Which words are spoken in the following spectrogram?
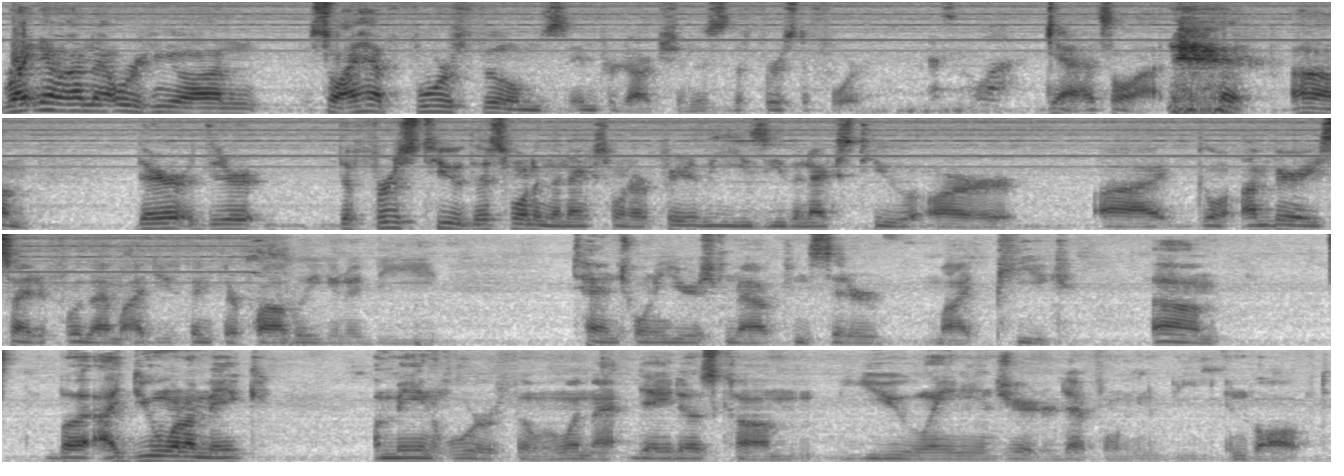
right now i'm not working on so i have four films in production this is the first of four That's a lot. yeah that's a lot um, they're, they're, the first two this one and the next one are fairly easy the next two are uh, go, i'm very excited for them i do think they're probably going to be 10, 20 years from now considered my peak. Um, but I do want to make a main horror film. and When that day does come, you, Laney, and Jared are definitely going to be involved.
